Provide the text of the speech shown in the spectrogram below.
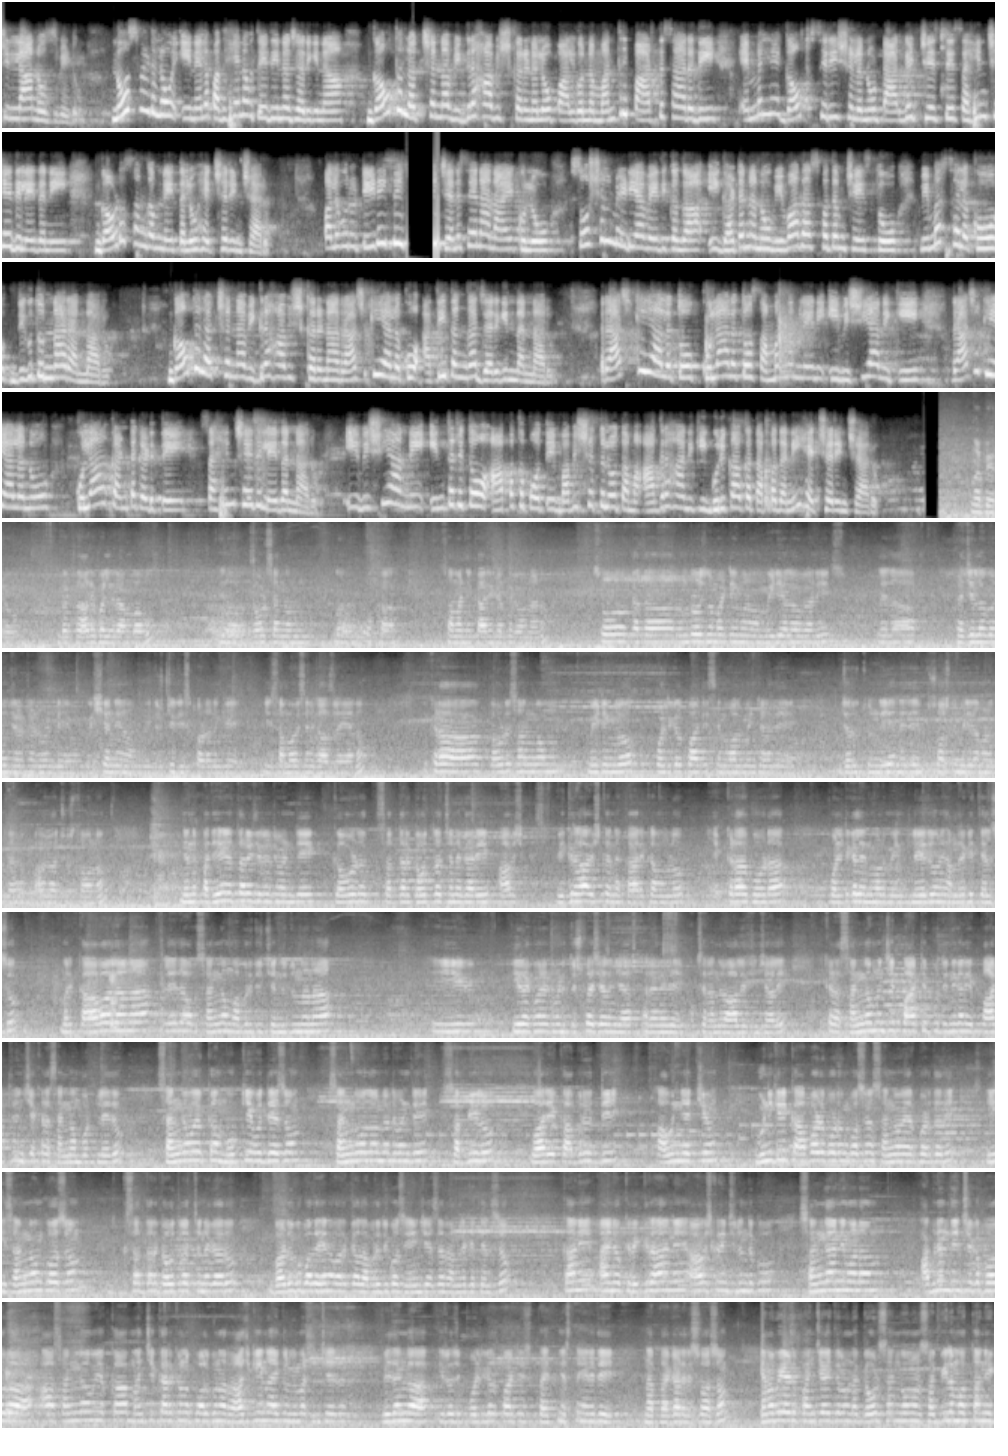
జిల్లా నూజివీడు. నూజివీడులో ఈ నెల పదిహేనవ తేదీన జరిగిన గౌతు లచ్చన్న విగ్రహావిష్కరణలో పాల్గొన్న మంత్రి పార్థసారథి ఎమ్మెల్యే గౌతు శిరీషులను టార్గెట్ చేస్తే సహించేది లేదని గౌడ సంఘం నేతలు హెచ్చరించారు. పలువురు టీడీపీ జనసేన నాయకులు సోషల్ మీడియా వేదికగా ఈ ఘటనను వివాదాస్పదం చేస్తూ విమర్శలకు దిగుతున్నారన్నారు. గౌతు లచ్చన్న విగ్రహావిష్కరణ రాజకీయాలకు అతీతంగా జరిగిందన్నారు. రాజకీయాలతో కులాలతో సంబంధం లేని ఈ విషయానికి రాజకీయాలను కులాల కంటగడితే సహించేది లేదన్నారు. ఈ విషయాన్ని ఇంతటితో ఆపకపోతే భవిష్యత్తులో తమ ఆగ్రహానికి గురికాక తప్పదని హెచ్చరించారు. నా పేరు డాక్టర్ ఆరిపల్లి రాంబాబు. నేను గౌడ్ సంఘం ఒక సామాన్య కార్యకర్తగా ఉన్నాను. సో గత రెండు రోజుల బట్టి మనం మీడియాలో కానీ లేదా ప్రజల్లో కూడా జరిగినటువంటి విషయాన్ని మీ దృష్టి తీసుకోవడానికి ఈ సమావేశానికి హాజరయ్యాను. ఇక్కడ గౌడ సంఘం మీటింగ్లో పొలిటికల్ పార్టీస్ ఇన్వాల్వ్మెంట్ అనేది జరుగుతుంది అనేది సోషల్ మీడియాలో మనం బాగా చూస్తూ ఉన్నాం. నిన్న పదిహేనవ తారీఖు జరిగినటువంటి గౌడ సర్దార్ గౌతలచ్చన్న గారి ఆవిష్ విగ్రహావిష్కరణ కార్యక్రమంలో ఎక్కడా కూడా పొలిటికల్ ఇన్వాల్వ్మెంట్ లేదు అని అందరికీ తెలుసు. మరి కావాలనా లేదా ఒక సంఘం అభివృద్ధి చెందుతుందనా ఈ ఈ రకమైనటువంటి దుష్ప్రచారం చేస్తున్నారనేది ఒకసారి అందరూ ఆలోచించాలి. ఇక్కడ సంఘం నుంచి పార్టీ పుట్టింది కానీ పార్టీ నుంచి ఎక్కడ సంఘం పుట్టలేదు. సంఘం యొక్క ముఖ్య ఉద్దేశం సంఘంలో ఉన్నటువంటి సభ్యులు వారి యొక్క అభివృద్ధి ఔన్నత్యం ఉనికిని కాపాడుకోవడం కోసం సంఘం ఏర్పడుతుంది. ఈ సంఘం కోసం సర్దార్ గౌతలచ్చన్న గారు బడుగు బలహీన వర్గాల అభివృద్ధి కోసం ఏం చేశారో అందరికీ తెలుసు. కానీ ఆయన ఒక విగ్రహాన్ని ఆవిష్కరించినందుకు సంఘాన్ని మనం అభినందించకపోగా ఆ సంఘం యొక్క మంచి కార్యక్రమంలో పాల్గొన్న రాజకీయ నాయకులు విమర్శించే విధంగా ఈరోజు పొలిటికల్ పార్టీస్ ప్రయత్నిస్తాయనేది నా ప్రగాఢ విశ్వాసం. ఎనభై ఏడు పంచాయతీలో ఉన్న గౌడ్ సంఘంలో సభ్యుల మొత్తాన్ని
